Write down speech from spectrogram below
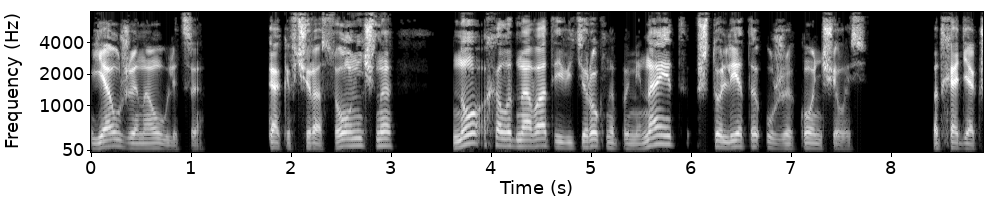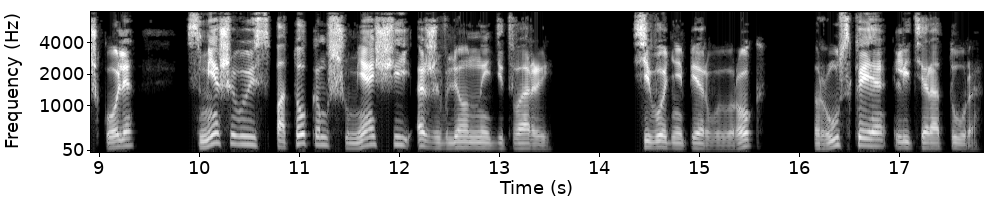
я уже на улице. Как и вчера солнечно, но холодноватый ветерок напоминает, что лето уже кончилось. Подходя к школе, смешиваюсь с потоком шумящей, оживленной детворы. Сегодня первый урок — русская литература.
